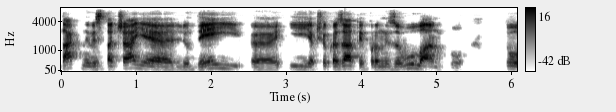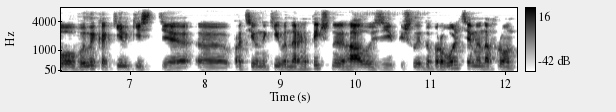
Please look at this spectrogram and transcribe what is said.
Так, не вистачає людей, е, і якщо казати про низову ланку, то велика кількість працівників енергетичної галузі пішли добровольцями на фронт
